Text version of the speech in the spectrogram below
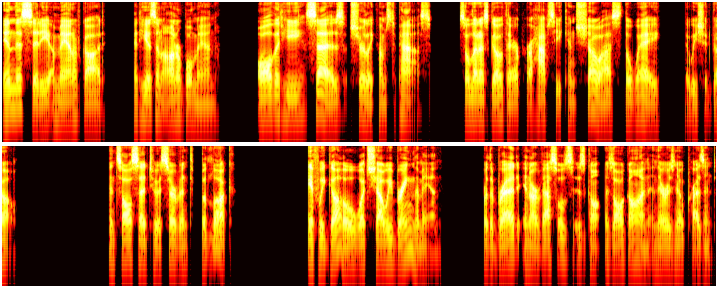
in this city a man of God, and he is an honorable man. All that he says surely comes to pass. So let us go there, perhaps he can show us the way that we should go. Then Saul said to his servant, But look, if we go, what shall we bring the man? For the bread in our vessels is, go- is all gone, and there is no present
